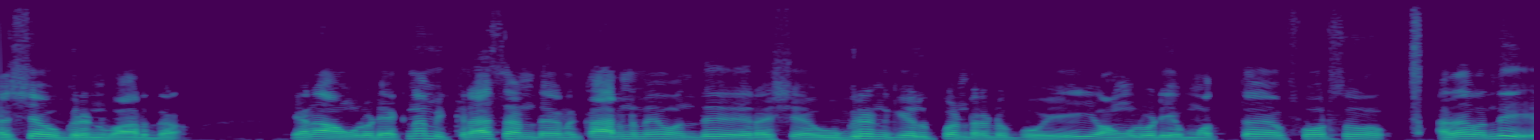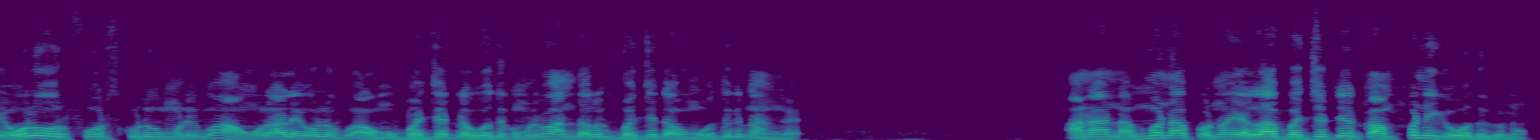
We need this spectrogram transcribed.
ரஷ்யா உக்ரைன் வார் தான். ஏன்னா அவங்களோட எக்கனாமிக் கிராஷ் ஆனதுக்கான காரணமே வந்து ரஷ்யா உக்ரைனுக்கு ஹெல்ப் பண்ணுறன்னு போய் அவங்களுடைய மொத்த ஃபோர்ஸும் அதாவது வந்து எவ்வளோ ஒரு ஃபோர்ஸ் கொடுக்க முடியுமோ அவங்களால எவ்வளோ அவங்க பட்ஜெட்டில் ஒதுக்க முடியுமோ அந்த அளவுக்கு பட்ஜெட் அவங்க ஒதுக்குனாங்க. ஆனால் நம்ம என்ன பண்ணோம்? எல்லா பட்ஜெட்டையும் கம்பெனிக்கு ஒதுக்கணும்.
